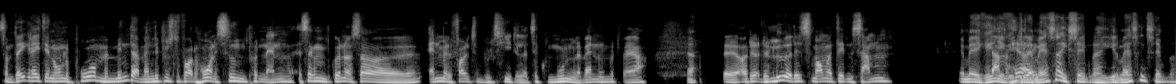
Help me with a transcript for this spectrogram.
som der ikke rigtig er nogen, der bruger, medmindre man lige pludselig får et horn i siden på den anden. Altså, så kan man begynde at så øh, anmelde folk til politiet, eller til kommunen, eller hvad det nu måtte være. Ja. Øh, og det, det lyder lidt som om, at det er den samme. Jamen, jeg kan, jeg kan give dig masser af eksempler. Jeg kan give dig masser af eksempler.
